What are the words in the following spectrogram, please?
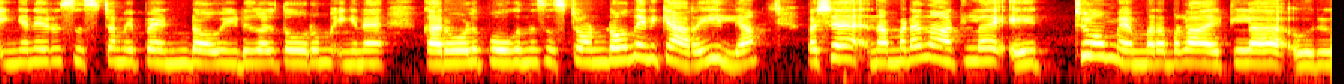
ഇങ്ങനെ ഒരു സിസ്റ്റം ഇപ്പം ഉണ്ടോ? വീടുകൾ തോറും ഇങ്ങനെ കരോൾ പോകുന്ന സിസ്റ്റം ഉണ്ടോ എന്ന് എനിക്ക് അറിയില്ല പക്ഷേ നമ്മുടെ നാട്ടിൽ ഏറ്റവും മെമ്മറബിൾ ആയിട്ടുള്ള ഒരു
